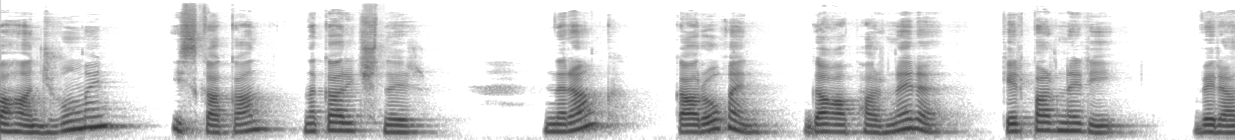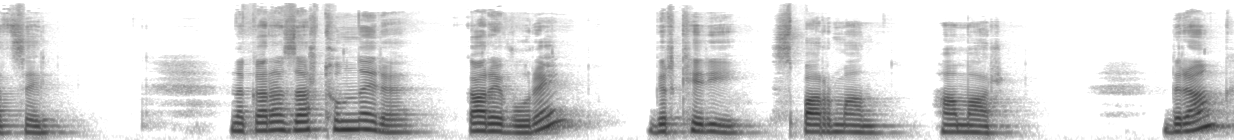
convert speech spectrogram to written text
պահանջվում են իսկական նկարիչներ: Նրանք կարող են գաղափարները կերպարների վերածել: Նկարազարդումները կարևո՞ր են գրքերի սպառման համար: Դրանք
